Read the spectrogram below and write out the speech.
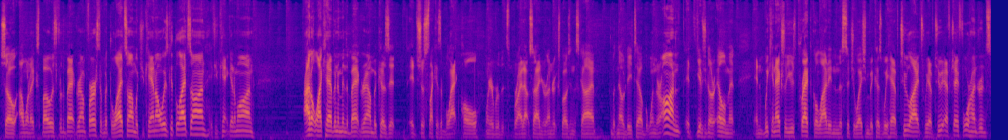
So I want to expose for the background first with the lights on, which you can't always get the lights on. If you can't get them on, I don't like having them in the background because it it's just like as a black pole whenever it's bright outside and you're underexposing the sky with no detail. But when they're on, it gives you another element. And we can actually use practical lighting in this situation because we have two lights. We have two FJ400s,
